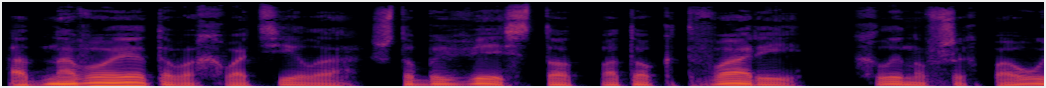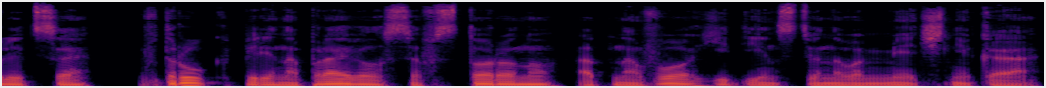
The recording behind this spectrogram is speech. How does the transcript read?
Одного этого хватило, чтобы весь тот поток тварей, хлынувших по улице, вдруг перенаправился в сторону одного единственного мечника.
